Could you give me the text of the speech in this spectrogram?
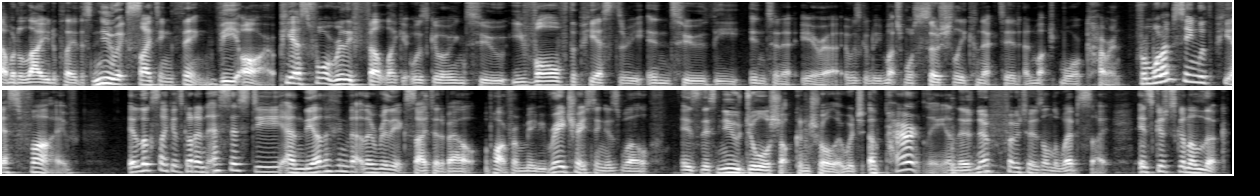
that would allow you to play this new exciting thing, VR. PS4 really felt like it was going to evolve the PS3 into the internet era. It was going to be much more socially connected and much more current. From what I'm seeing with PS5, it looks like it's got an SSD, and the other thing that they're really excited about, apart from maybe ray tracing as well, is this new DualShock controller, which apparently, and there's no photos on the website, it's just gonna look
